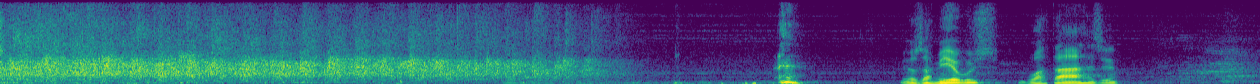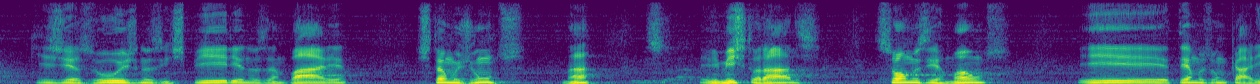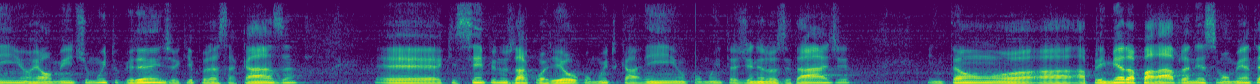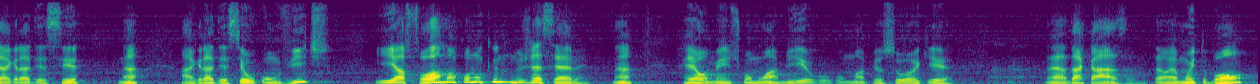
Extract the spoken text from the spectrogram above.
Meus amigos, boa tarde. Que Jesus nos inspire, nos ampare. Estamos juntos né? e misturados, somos irmãos, e temos um carinho realmente muito grande aqui por essa casa, é, que sempre nos acolheu com muito carinho, com muita generosidade. Então, a, a primeira palavra nesse momento é agradecer, né? agradecer o convite e a forma como que nos recebem, né? realmente como um amigo, como uma pessoa que né, da casa. Então é muito bom.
